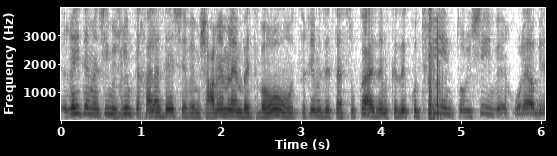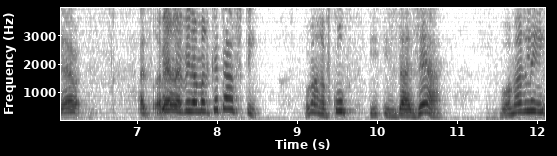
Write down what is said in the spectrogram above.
ראיתם אנשים יושבים ככה על הדשא ומשעמם להם באצבעות, צריכים איזה תעסוקה, אז הם כזה קוטפים, תולשים וכולי, אז רבי אריה לוין אמר, כתבתי. הוא אמר, הרב קוק הזדעזע. והוא אמר לי,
